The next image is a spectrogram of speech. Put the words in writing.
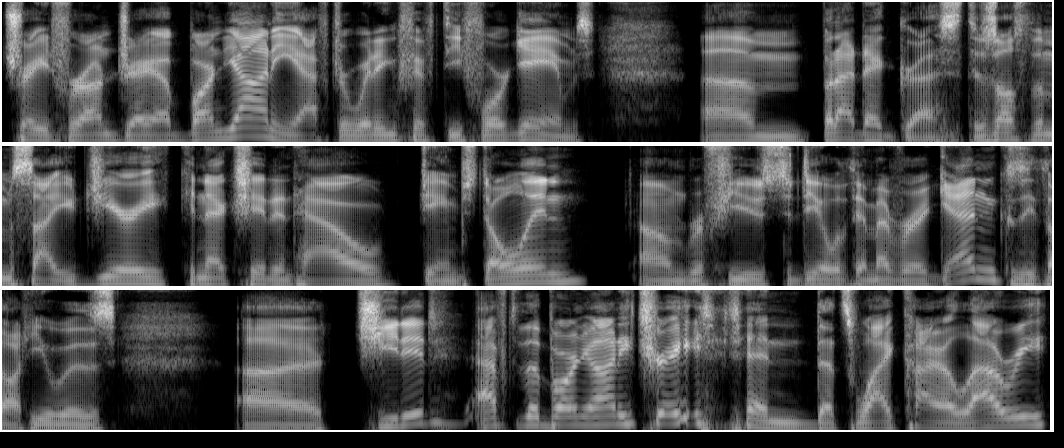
trade for Andrea Bargnani after winning 54 games. Um, but I digress. There's also the Masai Ujiri connection and how James Dolan um, refused to deal with him ever again because he thought he was uh, cheated after the Bargnani trade, and that's why Kyle Lowry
